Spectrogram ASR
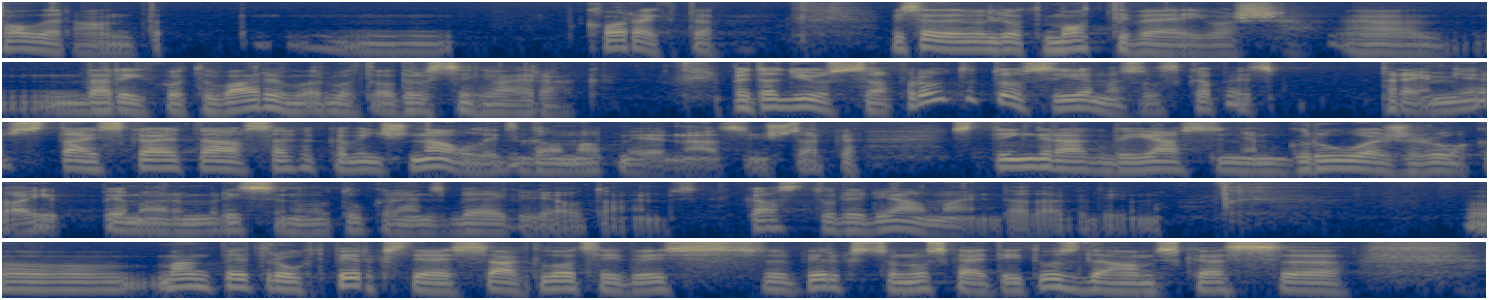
toleranta. Mm, korekta, visādi ļoti motivējoša darīt, ko tu vari, un varbūt vēl drusciņu vairāk. Bet tad jūs saprotat tos iemeslus, kāpēc premjerministrs tā izskaitā saka, ka viņš nav līdz galam apmierināts. Viņš saka, ka stingrāk bija jāsaņem groža rokā, piemēram, risinot Ukraiņas bēgļu jautājumus. Kas tur ir jāmaina tādā gadījumā? Man pietrūkst pirksti, ja es sāktu locīt visus pirkstus un uzskaitīt uzdevumus, kas Uh,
